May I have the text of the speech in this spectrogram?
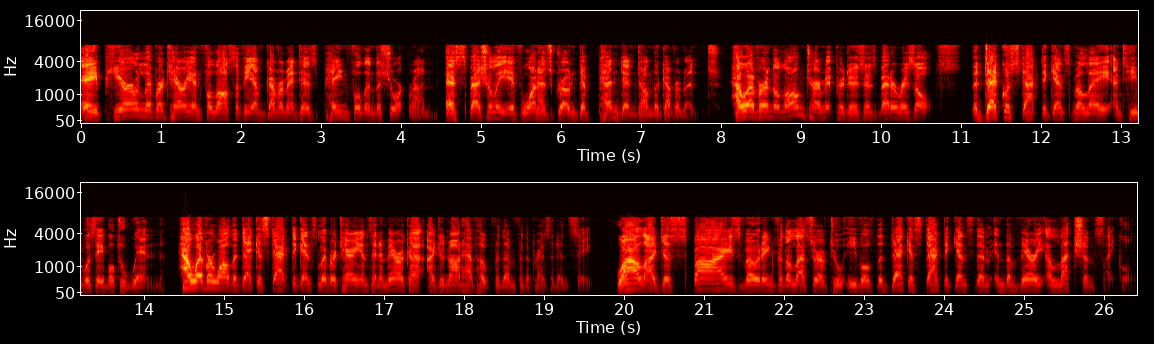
A pure libertarian philosophy of government is painful in the short run, especially if one has grown dependent on the government. However, in the long term, it produces better results. The deck was stacked against Milei and he was able to win. However, while the deck is stacked against libertarians in America, I do not have hope for them for the presidency. While I despise voting for the lesser of two evils, the deck is stacked against them in the very election cycle.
